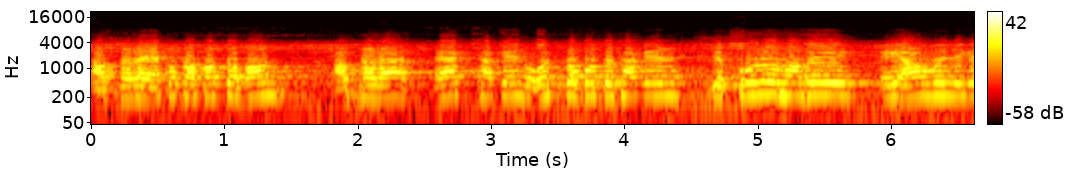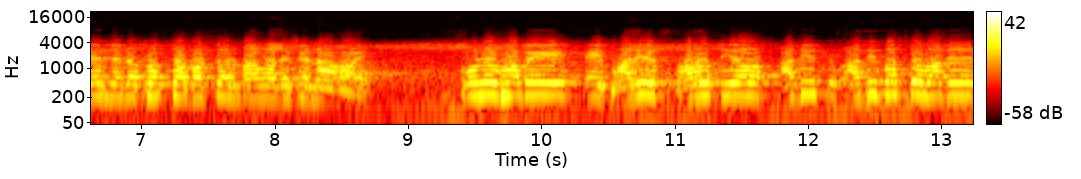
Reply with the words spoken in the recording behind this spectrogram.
আপনারা একতাবদ্ধ হন। আপনারা এক থাকেন, ঐক্যবদ্ধ থাকেন যে কোনোভাবেই এই আওয়ামী লীগের জন্য প্রত্যাবর্তন বাংলাদেশে না হয়। কোনোভাবেই এই ভারত ভারতীয় আধি- আধিপত্যবাদের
